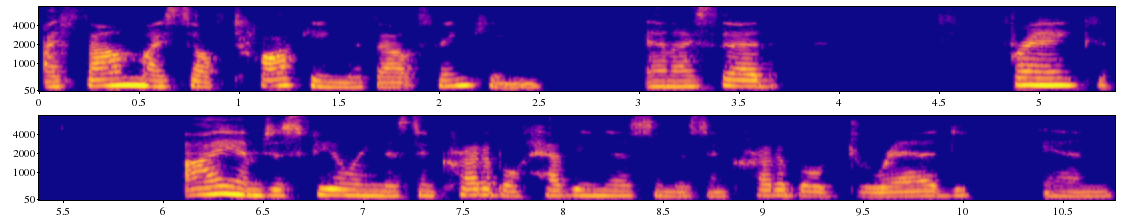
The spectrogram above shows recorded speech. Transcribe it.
I found myself talking without thinking. And I said, Frank, I am just feeling this incredible heaviness and this incredible dread and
